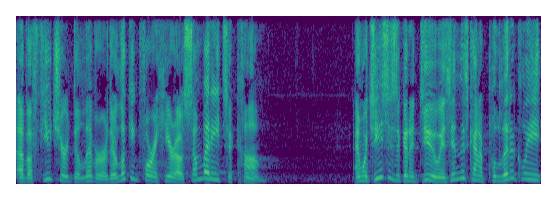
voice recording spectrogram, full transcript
of a future deliverer. They're looking for a hero, somebody to come And what Jesus is going to do is in this kind of politically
